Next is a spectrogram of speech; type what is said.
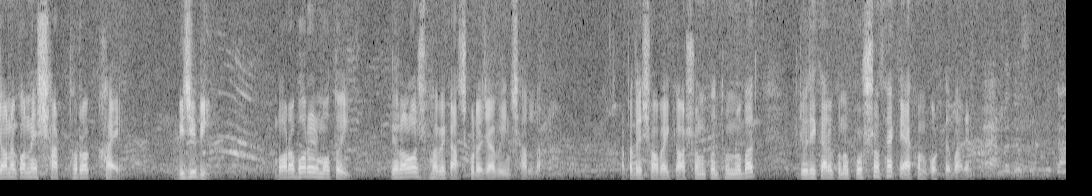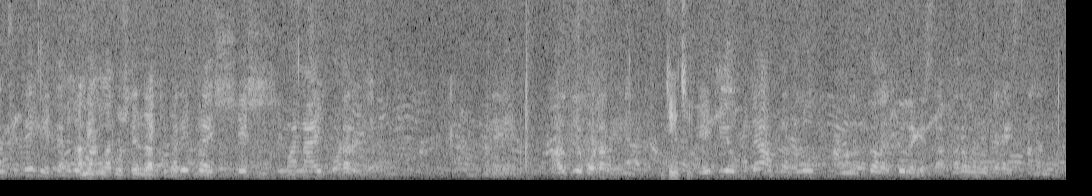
জনগণের স্বার্থ রক্ষায় বিজিবি বরাবরের মতোই নিরলসভাবে কাজ করে যাবে ইনশাল্লাহ আপনাদের সবাইকে অসংখ্য ধন্যবাদ। যদি কারও কোনো প্রশ্ন থাকে এখন করতে পারেন। আমি জি জি। এই বিওপিটা আপনার হলো চলে চলে গেছে। আপনারা অন্য জায়গায় স্থানান্তর।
